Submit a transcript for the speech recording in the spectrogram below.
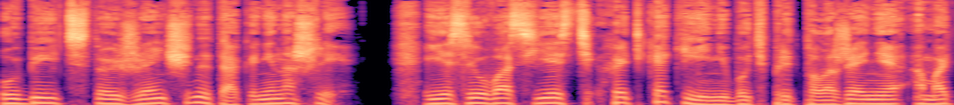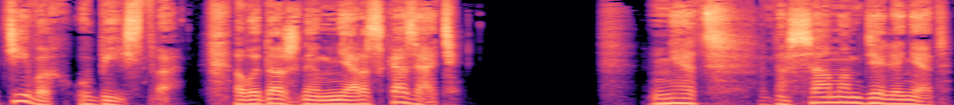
Убийц той женщины так и не нашли. Если у вас есть хоть какие-нибудь предположения о мотивах убийства, вы должны мне рассказать». «Нет, на самом деле нет.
